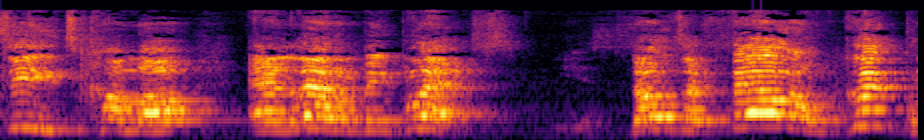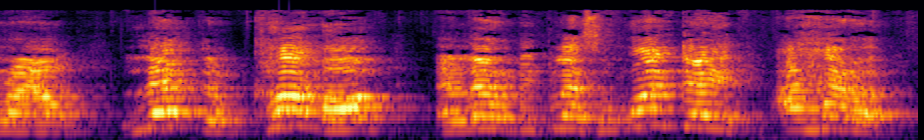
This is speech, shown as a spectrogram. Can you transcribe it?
seeds come up and let them be blessed. Those that fell on good ground, let them come up and let them be blessed. And one day I had a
